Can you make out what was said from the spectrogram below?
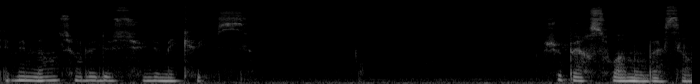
et mes mains sur le dessus de mes cuisses. Je perçois mon bassin.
